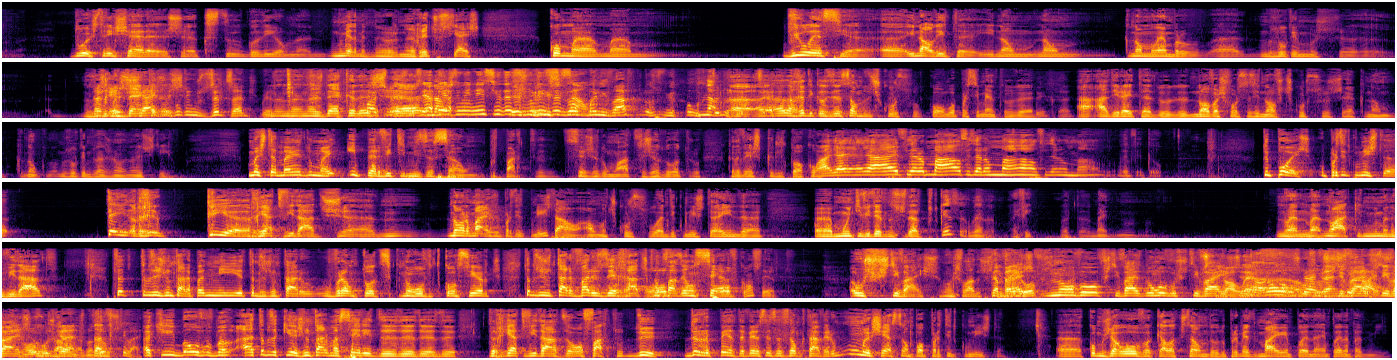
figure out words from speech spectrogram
duas trincheiras eh, que se gladiam, nomeadamente nas, redes sociais, com uma, uma violência eh, inaudita e não, não, que não me lembro eh, nos últimos. eh, nas Nas últimas redes sociais décadas. nos últimos 200 anos. mesmo. Na- nas décadas. Dizer não. desde o início da Desde o início da civilização. humanidade que não se viu Não, a, a- a radicalização do discurso com o aparecimento de, à, à direita do- de novas forças e novos discursos que, não, que não- que nos últimos anos não, não existiam. Mas também de uma hipervitimização por parte, seja de um lado, seja do outro, cada vez que lhe tocam, ai, ai, ai, fizeram mal, fizeram mal, fizeram mal. Depois, o Partido Comunista tem, re- cria reatividades n- normais do Partido Comunista. Há, há um discurso anticomunista ainda eh, muito evidente na sociedade portuguesa. Enfim, também é- não é- não há aqui nenhuma novidade. Portanto, estamos a juntar a pandemia, estamos a juntar o verão todo que não houve de concertos, estamos a juntar vários errados que não Houve- fazem um certo. Houve concerto. Os festivais, vamos falar dos Também festivais. houve não houve festivais, não houve os festivais. Eh. Não, não houve os grandes festivais. festivais. Não houve os grandes, mas houve festivais. Aqui houve uma- ah, estamos aqui a juntar uma série de, de, de, de- de reatividades ao facto de, de repente, haver a sensação que está a haver uma exceção para o Partido Comunista, Ah, como já houve aquela questão do, do 1 de maio em plena, em plena pandemia.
